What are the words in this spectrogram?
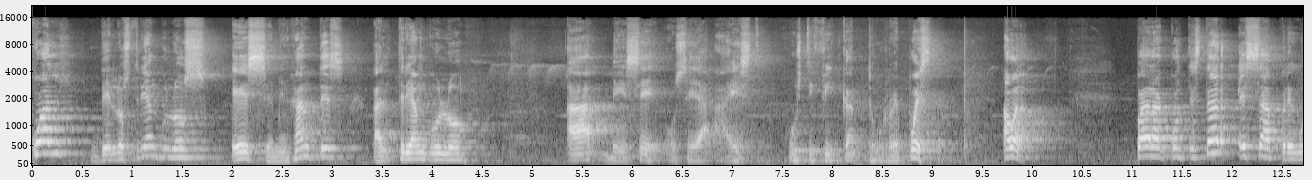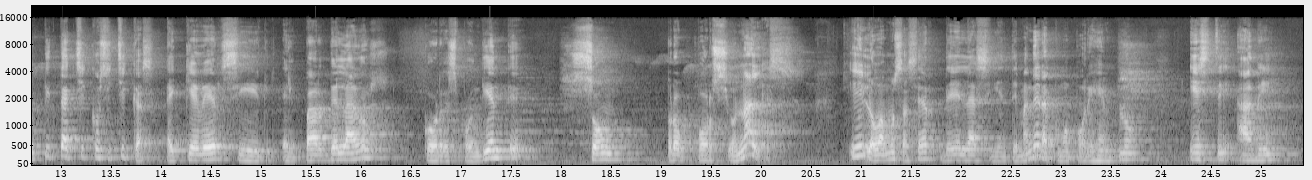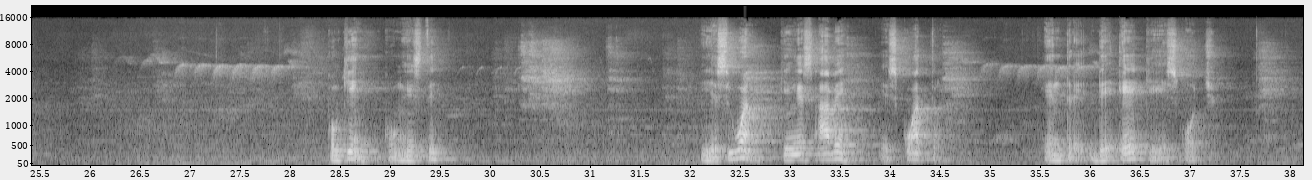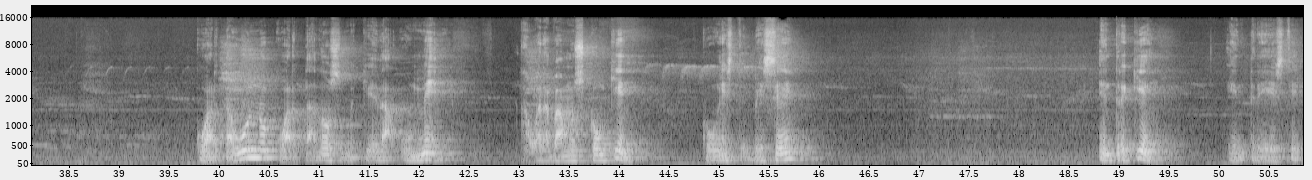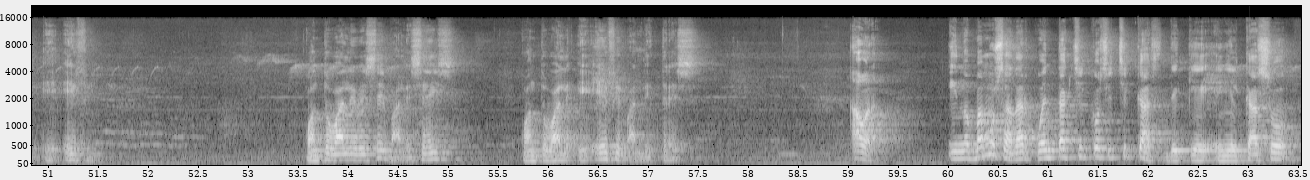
¿Cuál de los triángulos es semejantes al triángulo ABC, o sea, a este? Justifica tu respuesta. Ahora, para contestar esa preguntita, chicos y chicas, hay que ver si el par de lados correspondiente son proporcionales. Y lo vamos a hacer de la siguiente manera, como por ejemplo este AB. ¿Con quién? Con este. Y es igual. ¿Quién es AB? Es 4. Entre DE, que es 8. Cuarta 1, cuarta 2. Me queda un medio. Ahora vamos con quién? Con este BC. ¿Entre quién? Entre este EF. ¿Cuánto vale BC? Vale 6. ¿Cuánto vale EF? Vale 3. Ahora, y nos vamos a dar cuenta, chicos y chicas, de que en el caso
